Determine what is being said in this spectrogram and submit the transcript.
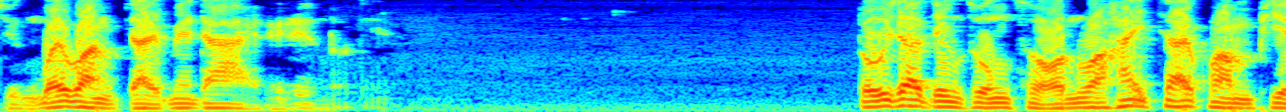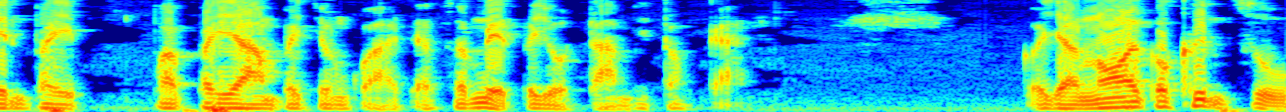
จึงไว้วางใจไม่ได้ในเรื่องเหล่านี้พระพุทธเจ้าจึงทรงสอนว่าให้ใช้ความเพียรไปพยายามไปจนกว่าจะสำเร็จประโยชน์ตามที่ต้องการ ก็อย่างน้อยก็ขึ้นสู่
